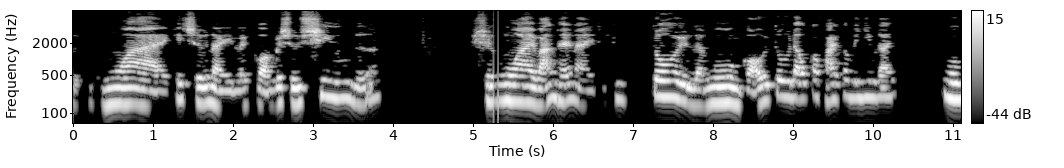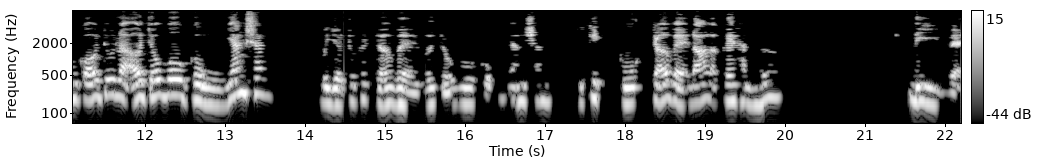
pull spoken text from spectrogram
được ngoài cái sự này lại còn cái sự siêu nữa. Sự ngoài bản thể này thì tôi là nguồn cội, tôi đâu có phải có bao nhiêu đây nguồn cội tôi là ở chỗ vô cùng giáng sanh. Bây giờ tôi phải trở về với chỗ vô cùng giáng sanh. Cái cuộc trở về đó là cái hành hương. Đi về.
